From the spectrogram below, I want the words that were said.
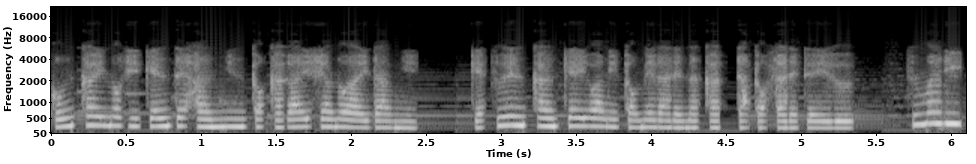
今回の事件で犯人と加害者の間に、血縁関係は認められなかったとされている。つまり、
